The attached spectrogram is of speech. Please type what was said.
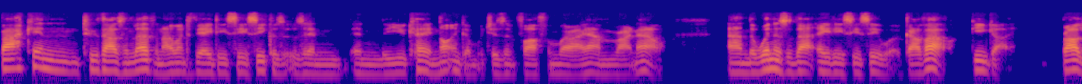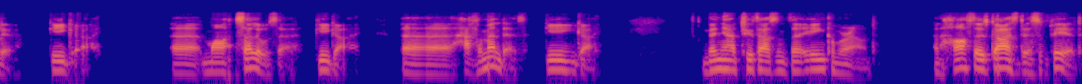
back in 2011, I went to the ADCC because it was in in the UK, Nottingham, which isn't far from where I am right now. And the winners of that ADCC were Galvão, Gi guy, Braulio, Gi guy, uh, Marcelo was there, Gi guy, uh, Rafa Mendes, Gi guy, then you had 2013 come around, and half those guys disappeared.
